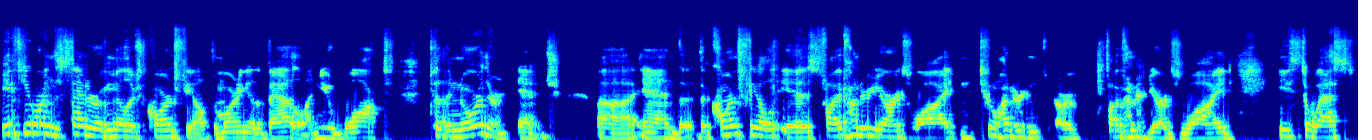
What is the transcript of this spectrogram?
If you were in the center of Miller's cornfield the morning of the battle and you walked to the northern edge, uh, and the, the cornfield is 500 yards wide and 200 or 500 yards wide east to west,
